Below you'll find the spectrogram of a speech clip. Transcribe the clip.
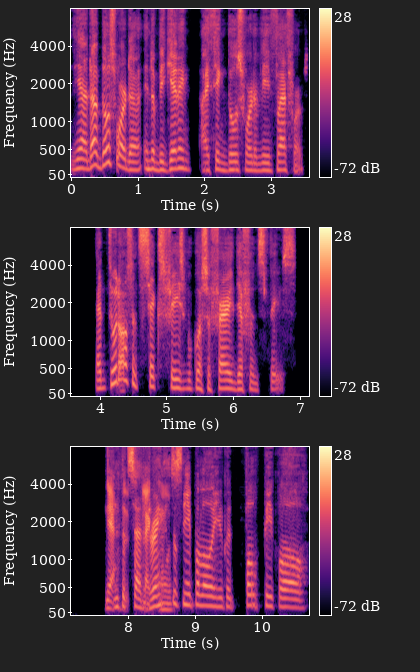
Yeah, that, those were the in the beginning. I think those were the main platforms. And 2006, Facebook was a very different space. Yeah, You could send like drinks to most- people, you could poke people,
